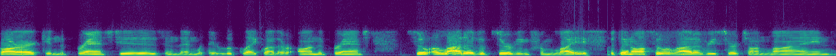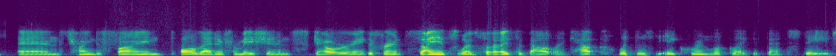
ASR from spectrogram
bark and the branches, and then what they look like while they're on the branch. So a lot of observing from life, but then also a lot of research online and trying to find all that information and scouring different science websites about like how what does the acorn look like at that stage.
